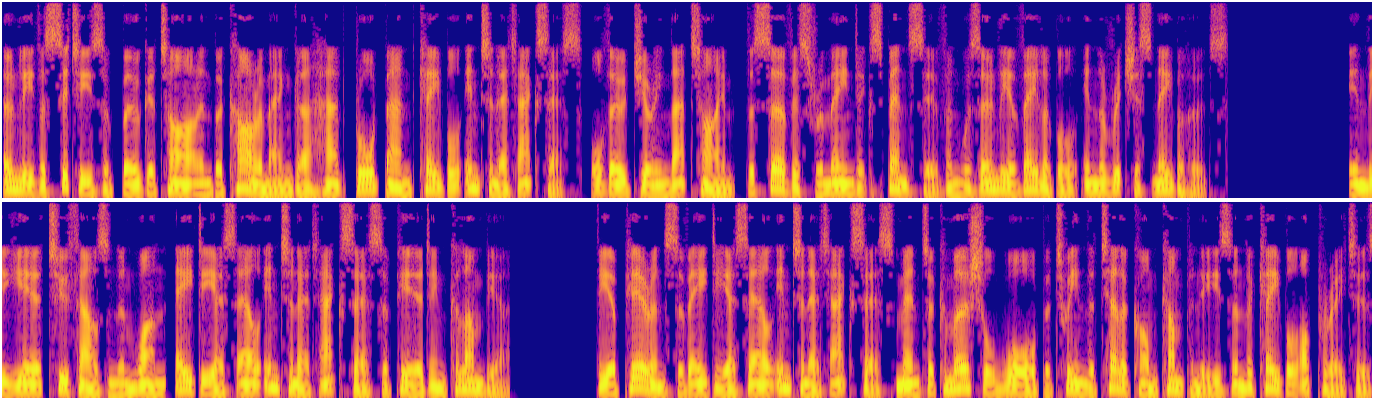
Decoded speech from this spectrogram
only the cities of Bogotá and Bucaramanga had broadband cable Internet access, although during that time, the service remained expensive and was only available in the richest neighborhoods. In the year 2001, ADSL Internet access appeared in Colombia. The appearance of ADSL Internet access meant a commercial war between the telecom companies and the cable operators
